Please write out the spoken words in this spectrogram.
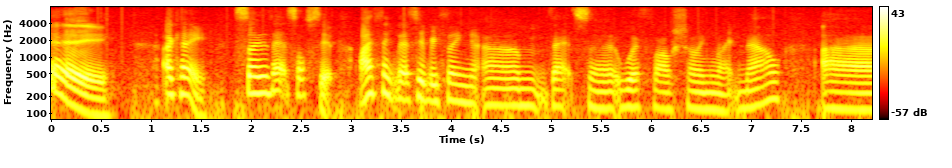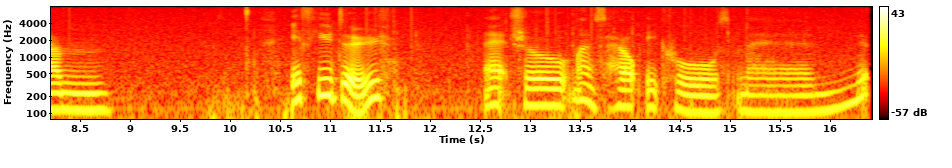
Yay! Okay, so that's offset. I think that's everything um, that's uh, worthwhile showing right now. Um, if you do Achel minus help equals manipulations.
